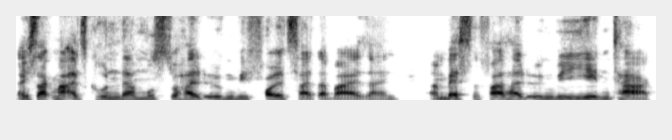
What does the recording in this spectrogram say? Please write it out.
ich sag mal, als Gründer musst du halt irgendwie Vollzeit dabei sein. Am besten Fall halt irgendwie jeden Tag.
